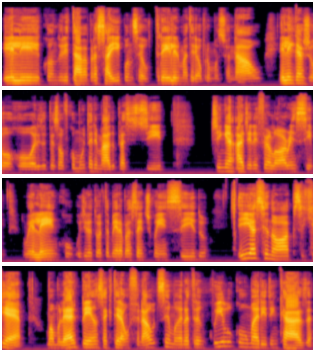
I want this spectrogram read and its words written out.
Ele, quando ele estava para sair, quando saiu o trailer, material promocional, ele engajou horrores, o pessoal ficou muito animado para assistir. Tinha a Jennifer Lawrence no elenco, o diretor também era bastante conhecido. E a sinopse, que é uma mulher pensa que terá um final de semana tranquilo com o marido em casa,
